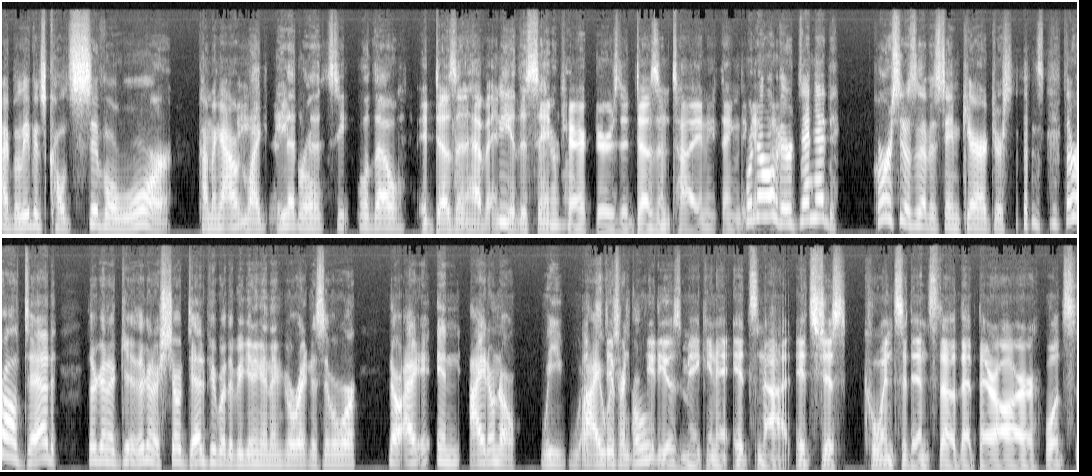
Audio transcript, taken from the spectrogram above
I believe it's called Civil War, coming out in like April. the sequel though? It doesn't have any of the same characters. It doesn't tie anything Well, no, they're dead. Of course, it doesn't have the same characters. they're all dead. They're gonna get, they're gonna show dead people at the beginning and then go right into Civil War. No, I and I don't know. We Well, I was different told, studios making it. It's not. It's just coincidence though that there are. Well, it's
